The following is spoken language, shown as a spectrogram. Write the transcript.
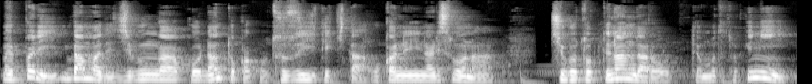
まあ、やっぱり今まで自分がこう、なんとかこう続いてきたお金になりそうな仕事ってなんだろうって思った時に、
